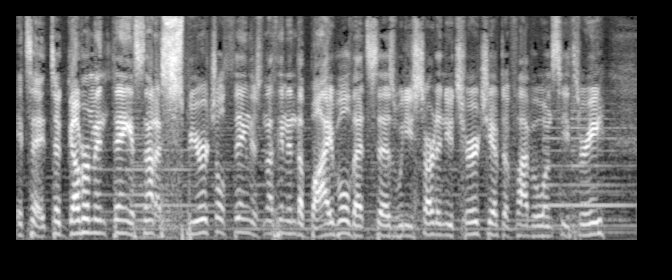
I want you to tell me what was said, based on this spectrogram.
It's a, it's a government thing. It's not a spiritual thing. There's nothing in the Bible that says when you start a new church, you have to 501c3.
